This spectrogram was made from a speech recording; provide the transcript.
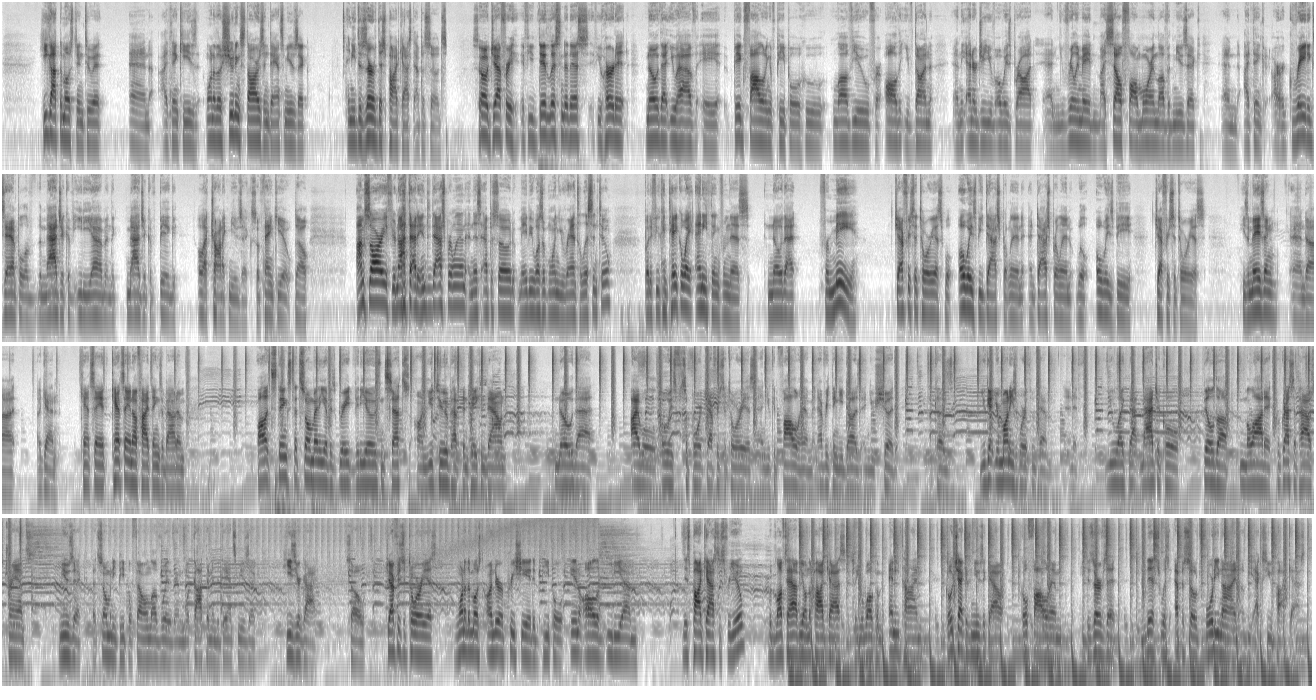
He got the most into it, and I think he's one of those shooting stars in dance music, and he deserved this podcast episodes. So, Jeffrey, if you did listen to this, if you heard it, know that you have a big following of people who love you for all that you've done and the energy you've always brought. And you've really made myself fall more in love with music. And I think are a great example of the magic of EDM and the magic of big electronic music. So thank you. So I'm sorry if you're not that into Dash Berlin and this episode maybe wasn't one you ran to listen to. But if you can take away anything from this, know that for me, Jeffrey Sutorius will always be Dash Berlin, and Dash Berlin will always be Jeffrey Sutorius. He's amazing, and uh, again, can't say can't say enough high things about him. While it stinks that so many of his great videos and sets on YouTube have been taken down, know that I will always support Jeffrey Sutorius, and you can follow him and everything he does, and you should, because you get your money's worth with him you like that magical build up, melodic, progressive house, trance music that so many people fell in love with and what got them into dance music, he's your guy. So, Jeffrey Sutorius, one of the most underappreciated people in all of EDM. This podcast is for you. Would love to have you on the podcast, so you're welcome anytime. Go check his music out. Go follow him. He deserves it. This was episode 49 of the X You podcast.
